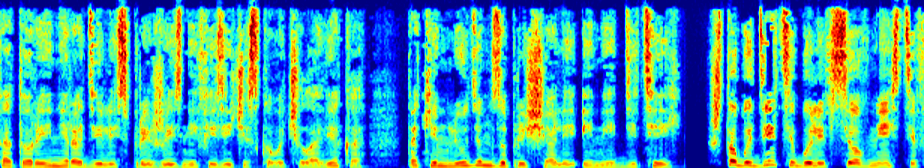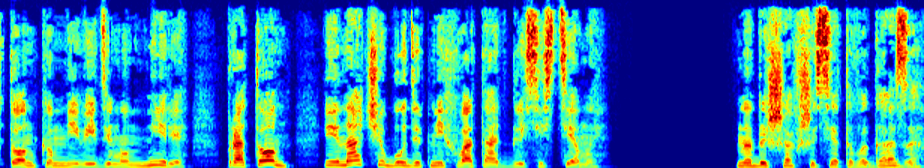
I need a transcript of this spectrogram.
которые не родились при жизни физического человека, таким людям запрещали иметь детей, чтобы дети были все вместе в тонком невидимом мире, протон, иначе будет не хватать для системы. Надышавшись этого газа,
